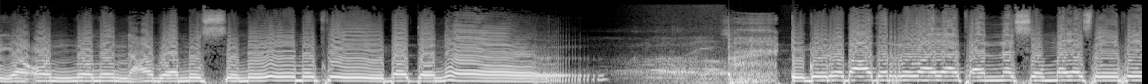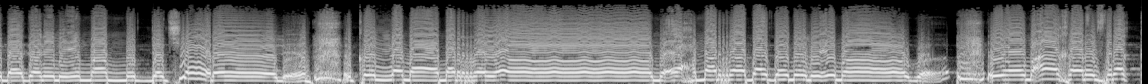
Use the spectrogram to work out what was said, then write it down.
يؤن من عظم السموم في بدنه. يقول بعض الروايات أن السم يسري في بدن الإمام مدة شهرين كلما مر يوم احمر بدن الإمام يوم آخر ازرق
